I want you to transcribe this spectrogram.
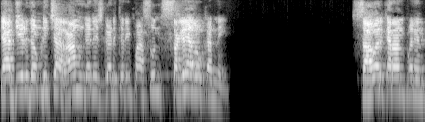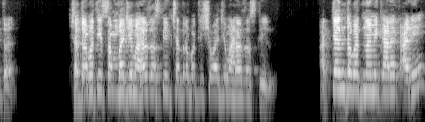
त्या दीड दमडीच्या राम गणेश गडकरी पासून सगळ्या लोकांनी सावरकरांपर्यंत छत्रपती संभाजी महाराज असतील छत्रपती शिवाजी महाराज असतील अत्यंत बदनामीकारक आणि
